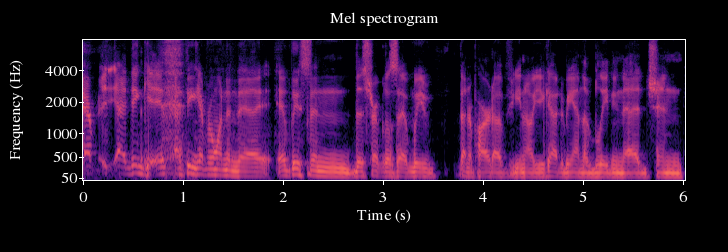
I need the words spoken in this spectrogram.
every, I think I think everyone in the at least in the circles that we've been a part of, you know, you got to be on the bleeding edge and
